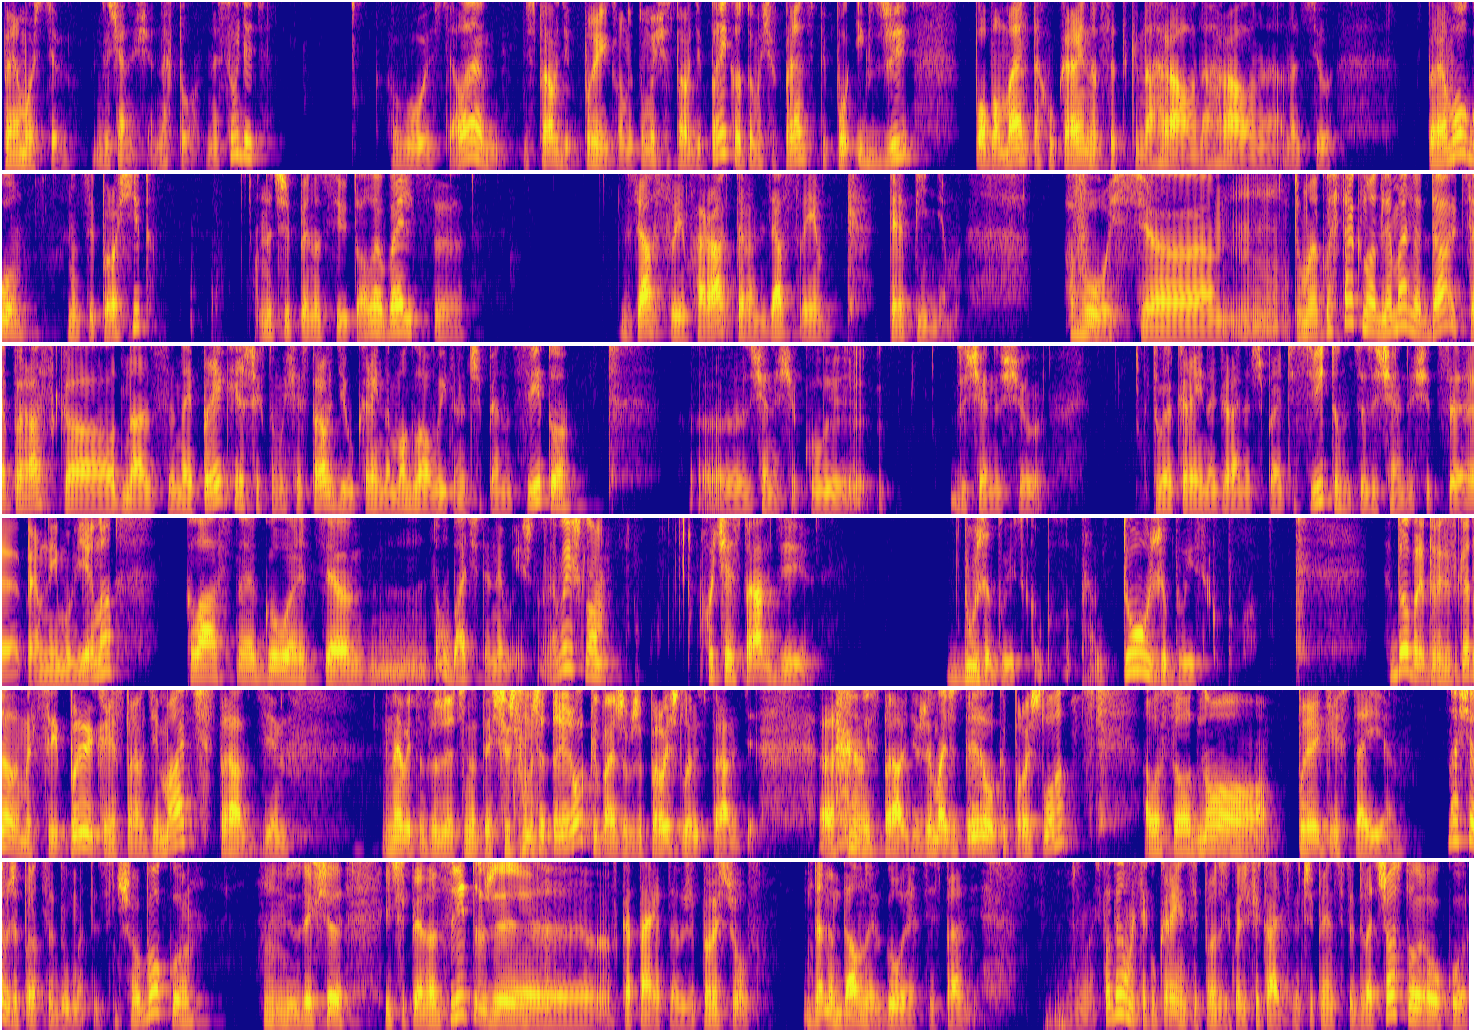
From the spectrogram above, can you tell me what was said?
Переможців, звичайно, ще ніхто не судять. Ось, але справді прикро. Ну, тому що справді прикро, тому що, в принципі, по XG, по моментах Україна все-таки награла, награла на, на цю перемогу, на цей прохід на чемпіонат світу. Але Вельс е, взяв своїм характером, взяв своїм терпінням. Ось. е, Тому якось так. Ну а для мене, да, ця поразка одна з найприкріших, тому що справді Україна могла вийти на чемпіонат світу. Е, Звичайно, що коли. Звичайно, що твоя країна грає на чемпіонаті світу, ну це звичайно, що це прям неймовірно класно, говориться. Ну, бачите, не вийшло. Не вийшло. Хоча справді дуже близько було. Прям дуже близько було. Добре, друзі, згадали ми цей прикрий справді матч. Справді, навіть незважаючи на те, що там вже три роки майже вже пройшло, і справді. Е, І справді, вже майже три роки пройшло, але все одно прикрі стає. Ну, що вже про це думати? З іншого боку, якщо і чемпіонат світу вже в Катарі та вже пройшов. Давним-давно, як це і справді. Ось. Подивимося, як українці пройдуть кваліфікацію на чемпіонат світу 26-го року.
